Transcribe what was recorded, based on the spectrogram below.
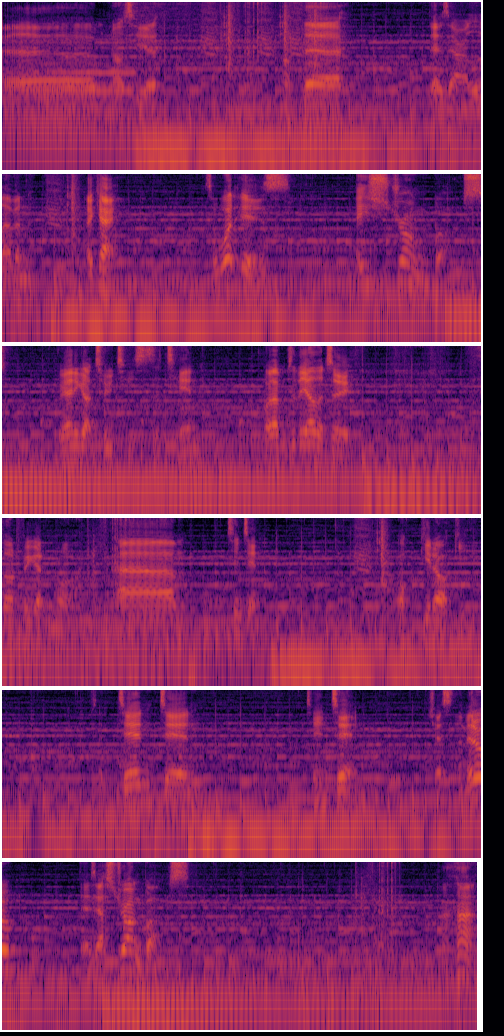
Um, here. Not there. There's our 11. Okay. So what is a strong box? We only got two pieces of tin. What happened to the other two? Thought we got more. Um, tin tin. Okie dokie. So tin, tin, tin, tin. Chest in the middle. There's our strong box. Uh-huh.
